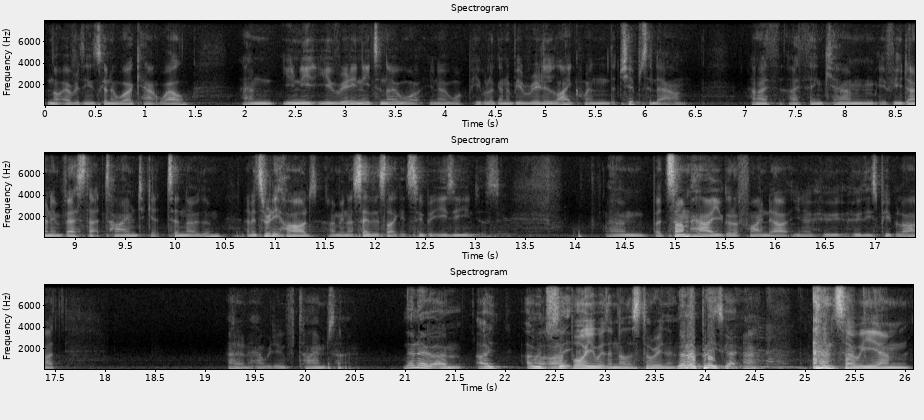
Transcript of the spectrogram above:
not everything is going to work out well, and you need, you really need to know what you know what people are going to be really like when the chips are down. And I, th- I think um, if you don't invest that time to get to know them, and it's really hard. I mean, I say this like it's super easy, just, um, but somehow you've got to find out, you know, who, who these people are. I don't know how we're doing for time, so. No, no. Um, I, I would I'll, say. I'll bore you with another story then. No, no. Please go. so we um,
